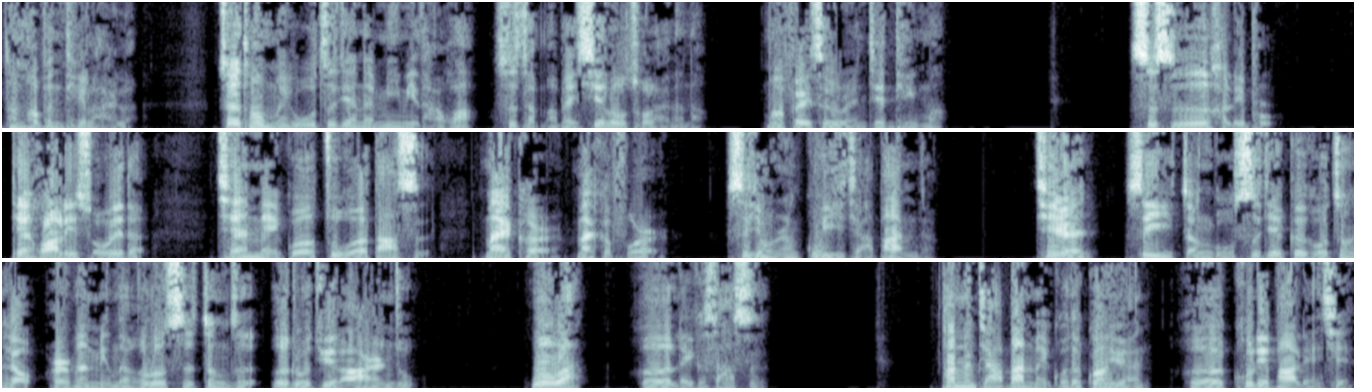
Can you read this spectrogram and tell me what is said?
那么问题来了，这通美乌之间的秘密谈话是怎么被泄露出来的呢？莫非是有人监听吗？事实很离谱，电话里所谓的前美国驻俄大使迈克尔·麦克福尔是有人故意假扮的，其人是以整蛊世界各国政要而闻名的俄罗斯政治恶作剧的二人组沃万和雷克萨斯。他们假扮美国的官员和库列巴连线，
